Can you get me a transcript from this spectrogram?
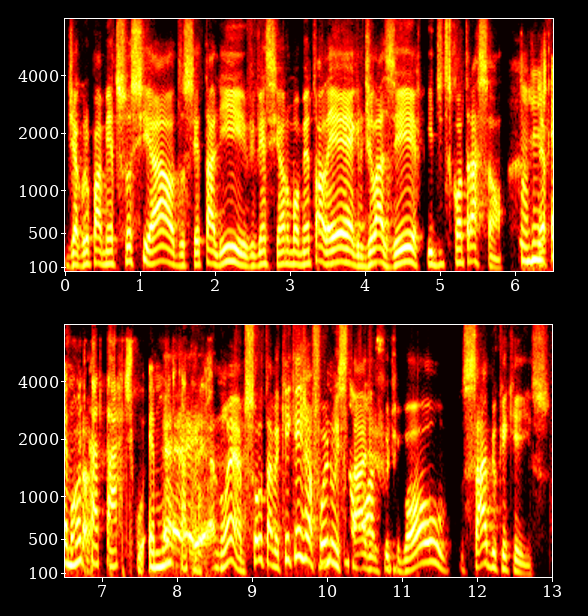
de agrupamento social, do você estar tá ali vivenciando um momento alegre, de lazer e de descontração. Não, gente, é, é fora, muito catártico, é muito é, catártico. Não é? Absolutamente. Quem, quem já foi no estádio Nossa. de futebol sabe o que, que é isso.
